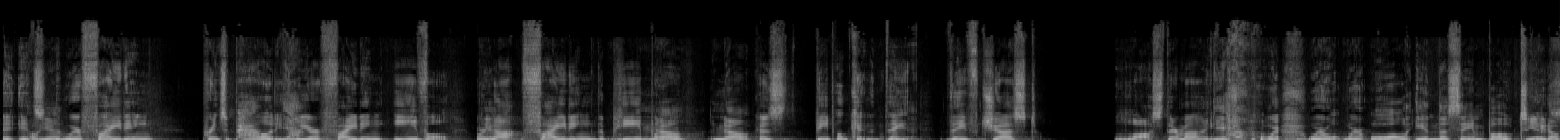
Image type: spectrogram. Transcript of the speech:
it's. Oh, yeah. We're fighting principalities. Yeah. We are fighting evil. We're yeah. not fighting the people. No, no. Because people can they they've just lost their mind. Yeah, we're we're we're all in the same boat. Yes. You know,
